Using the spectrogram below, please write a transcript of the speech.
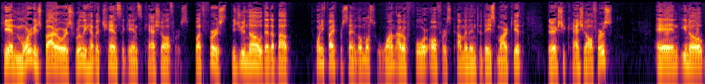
can mortgage borrowers really have a chance against cash offers? But first, did you know that about 25%, almost one out of four offers coming in today's market, they're actually cash offers? And, you know,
